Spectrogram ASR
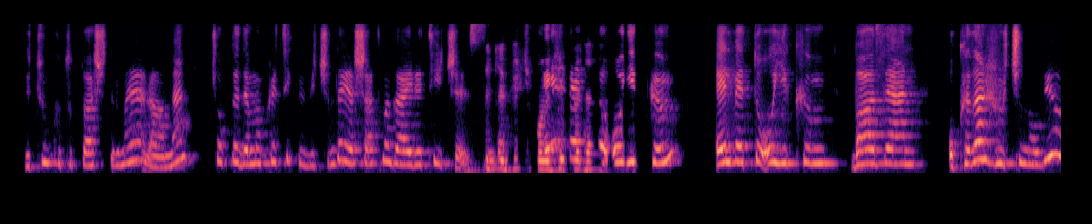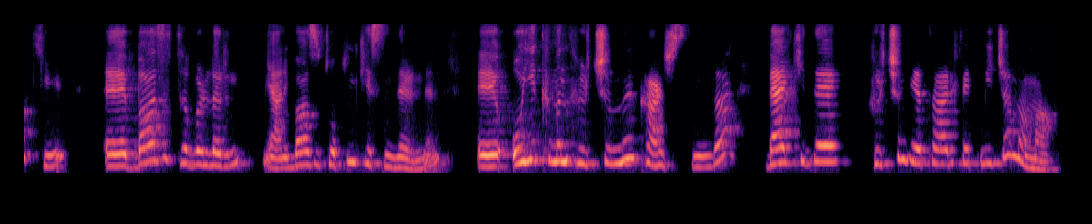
bütün kutuplaştırmaya rağmen çok da demokratik bir biçimde yaşatma gayreti içerisinde. Elbette o yıkım, elbette o yıkım bazen o kadar hırçın oluyor ki e, bazı tavırların yani bazı toplum kesimlerinin e, o yıkımın hırçınlığı karşısında belki de hırçın diye tarif etmeyeceğim ama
